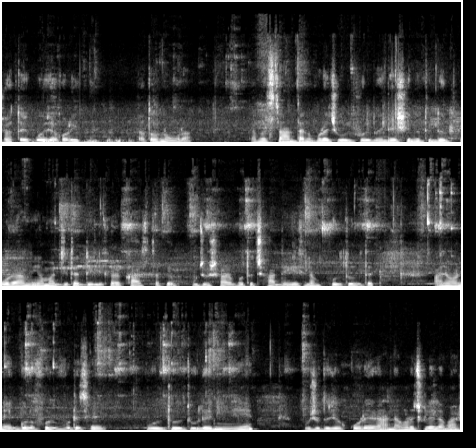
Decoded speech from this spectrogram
যতই পূজা করি, তত নোংরা। তারপর স্নান টান করে চুল ফুল বেঁধে, সিঁদুর টিঁদুর পরে আমি আমার যেটা ডেলিকার কাজ থাকে, পুজো সারবো। তো ছাদে গেছিলাম ফুল তুলতে। আর অনেকগুলো ফুল ফুটেছে। ফুল তুল তুলে নিয়ে পুজো টুজো করে রান্নাঘরে চলে এলাম। আর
